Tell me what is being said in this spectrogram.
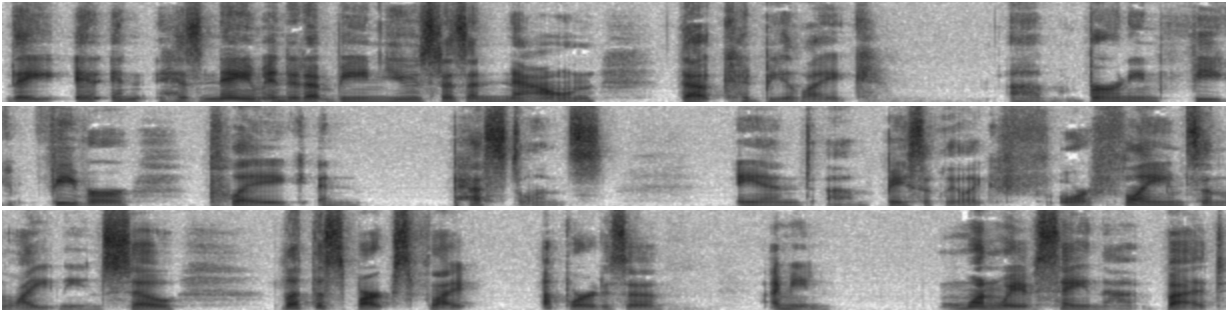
they it, in his name ended up being used as a noun that could be like um, burning fe- fever, plague, and pestilence, and um, basically like f- or flames and lightning. So let the sparks fly upward is a, I mean, one way of saying that, but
